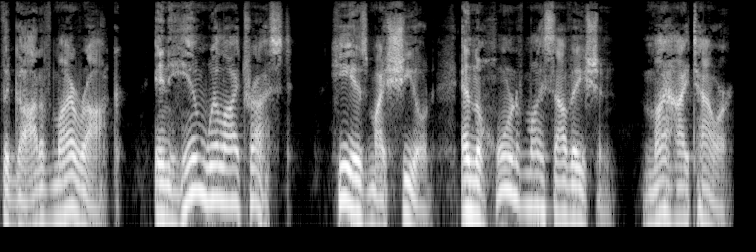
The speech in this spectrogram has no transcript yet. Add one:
The God of my rock, in him will I trust. He is my shield, and the horn of my salvation, my high tower,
